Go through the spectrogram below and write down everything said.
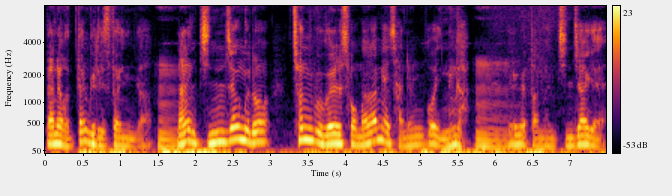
나는 어떤 그리스도인인가? 음, 나는 진정으로 천국을 소망하며 사는 거 있는가? 음, 이런 것도 한번 진지하게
